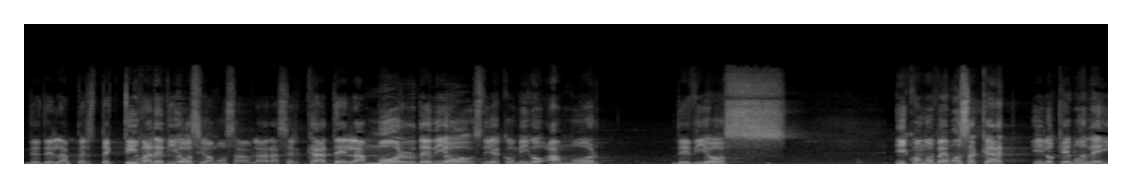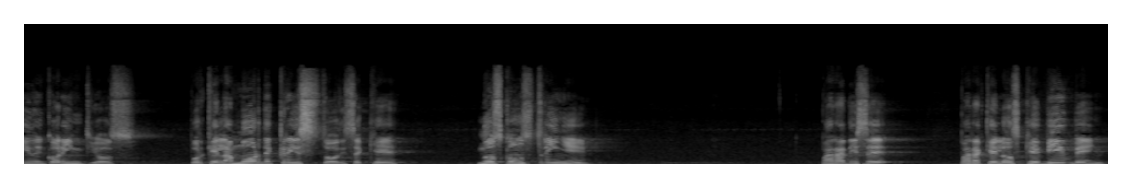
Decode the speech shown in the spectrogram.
desde la perspectiva de Dios y vamos a hablar acerca del amor de Dios. Diga conmigo, amor de Dios. Y cuando vemos acá y lo que hemos leído en Corintios, porque el amor de Cristo dice que nos constriñe, para, dice, para que los que viven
